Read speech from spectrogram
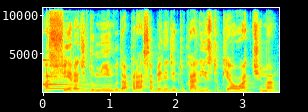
a feira de domingo da Praça Benedito Calixto, que é ótima,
